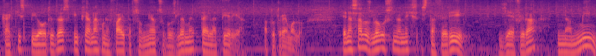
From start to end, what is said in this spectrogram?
κακής ποιότητας ή πια να έχουν φάει τα ψωμιά τους, όπως λέμε, τα ελαττήρια από το τρέμολο. Ένας άλλος λόγος είναι να έχεις σταθερή γέφυρα, να μην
